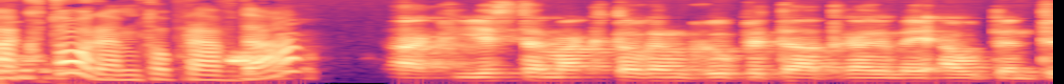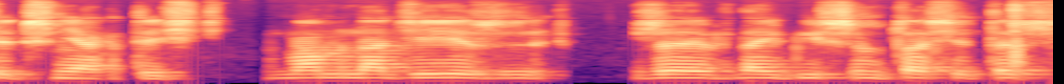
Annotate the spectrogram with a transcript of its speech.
aktorem, to prawda? Tak, jestem aktorem grupy teatralnej Autentyczni Artyści. Mam nadzieję, że, że w najbliższym czasie też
